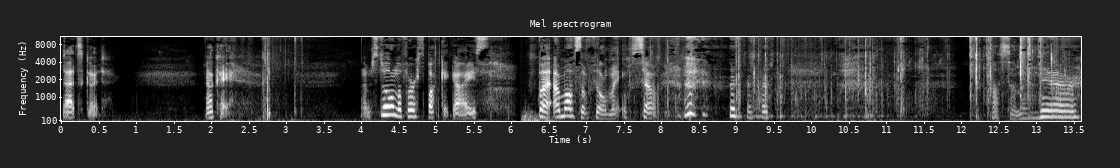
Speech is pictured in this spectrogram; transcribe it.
that's good. Okay. I'm still in the first bucket, guys. But I'm also filming, so. Toss some in there.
